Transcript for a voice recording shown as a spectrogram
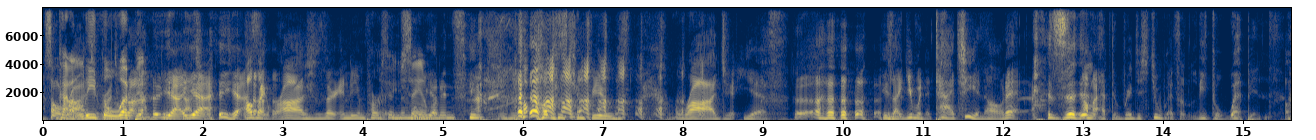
a, some Oh, kind of lethal Raj, weapon. Ra- yeah, Gotcha. yeah, yeah. I was like, Raj, is there Indian person in the saying movie I we're- didn't see? I was confused. Raj, yes. He's like, you went to Tai Chi and all that. I'm gonna have to register you as a lethal weapon. All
